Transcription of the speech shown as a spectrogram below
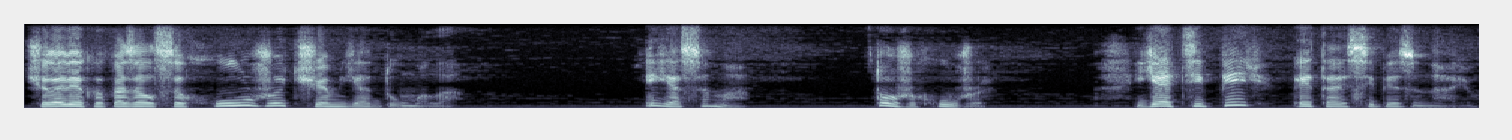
Человек оказался хуже, чем я думала. И я сама тоже хуже. Я теперь это о себе знаю.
